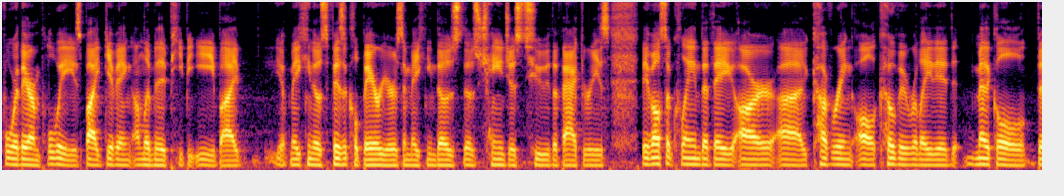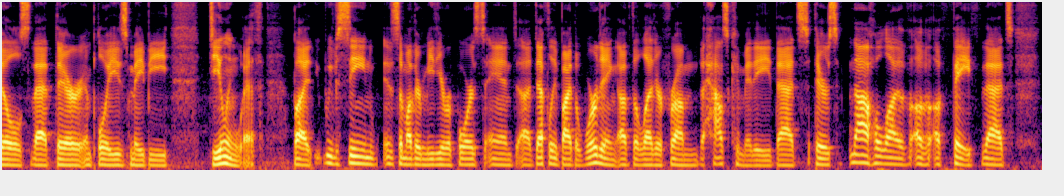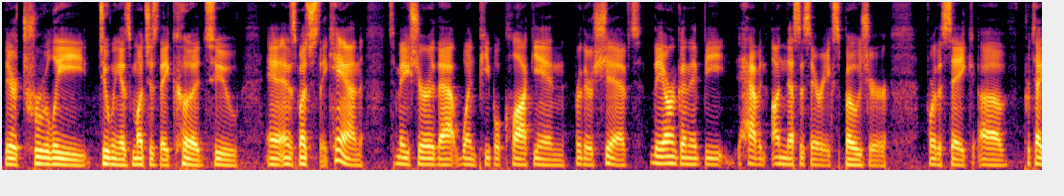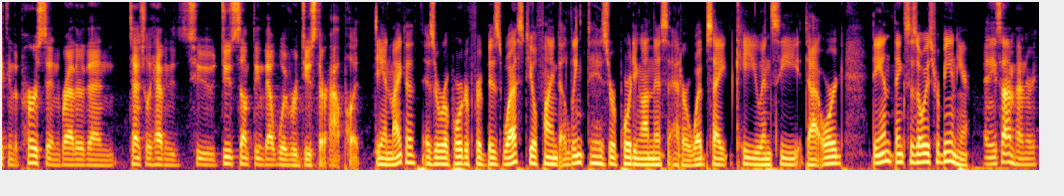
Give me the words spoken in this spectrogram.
for their employees by giving unlimited PPE, by you know, making those physical barriers and making those those changes to the factories. They've also claimed that they are uh, covering all COVID related medical bills that their employees may be dealing with. But we've seen in some other media reports, and uh, definitely by the wording of the letter from the House committee, that there's not a whole lot of, of, of faith that they're truly doing as much as they could to and, as much as they can to make sure that when people clock in for their shift, they aren't going to be have an unnecessary exposure for the sake of protecting the person rather than potentially having to do something that would reduce their output. Dan Mika is a reporter for BizWest. You'll find a link to his reporting on this at our website, kunc.org. Dan, thanks as always for being here. Anytime, Henry.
